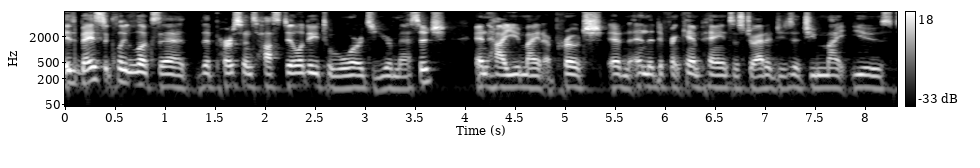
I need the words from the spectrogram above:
it basically looks at the person's hostility towards your message and how you might approach and, and the different campaigns and strategies that you might use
